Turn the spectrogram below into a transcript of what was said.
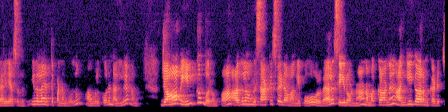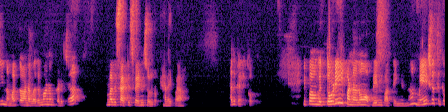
வேலையா சொல்லுது இதெல்லாம் எடுத்து பண்ணும்போதும் அவங்களுக்கு ஒரு நல்ல ஜாப் இன்கம் வரும்ப்பா அதுல அவங்க சாட்டிஸ்ஃபைட் ஆவாங்க. இப்போ ஒரு வேலை செய்யறோம்னா நமக்கான அங்கீகாரம் கிடைச்சி நமக்கான வருமானம் கிடைச்சா நம்ம அது சாட்டிஸ்ஃபைடுன்னு சொல்றோம். கரெக்டா? அது கிடைக்கும். இப்போ அவங்க தொழில் பண்ணணும் அப்படின்னு பார்த்தீங்கன்னா மேஷத்துக்கு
